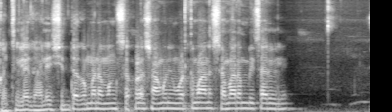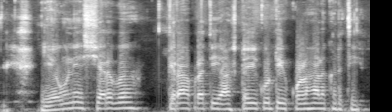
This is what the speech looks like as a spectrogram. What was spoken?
कथिले झाले सिद्धगमन मग सकळ सांगून वर्तमान समारंभी चालविले. येऊने शर्भ तिराप्रती अष्टई कोटी कोळहाळ करती.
